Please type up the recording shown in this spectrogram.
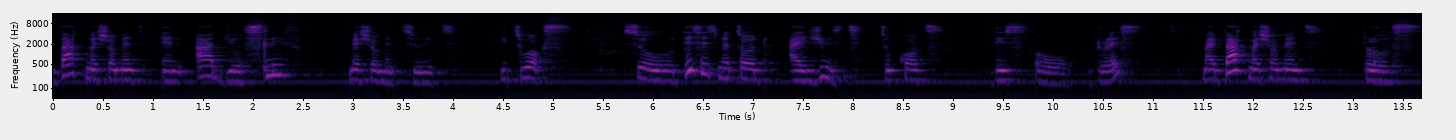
back measurement and add your sleeve measurement to it. It works. So this is method I used to cut this uh, dress. My back measurement plus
